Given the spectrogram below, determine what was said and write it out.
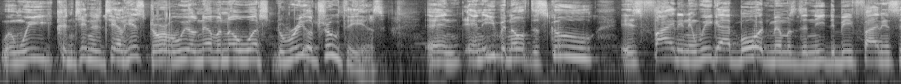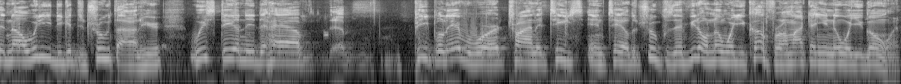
when we continue to tell his story, we'll never know what the real truth is. And and even though if the school is fighting and we got board members that need to be fighting and say, no, we need to get the truth out here, we still need to have uh, people everywhere trying to teach and tell the truth. Because if you don't know where you come from, how can you know where you're going?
